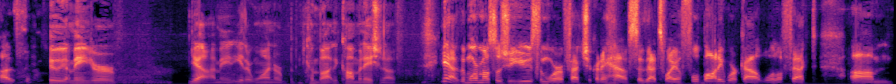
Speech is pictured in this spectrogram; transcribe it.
Uh, I mean, you're yeah, I mean either one or combi- combination of. Yeah, the more muscles you use, the more effect you're going to have. So that's why a full body workout will affect um,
